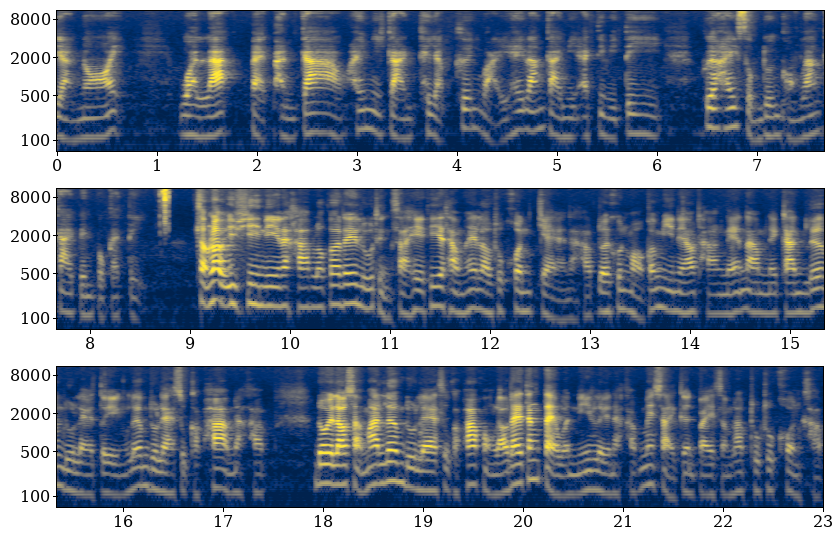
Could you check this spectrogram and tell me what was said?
อย่างน้อย วันละ 8,009ให้มีการขยับเคลื่อนไหวให้ร่างกายมีแอคทิวิตี้เพื่อให้สมดุลของร่างกายเป็นปกติสำหรับ EP นี้นะครับเราก็ได้รู้ถึงสาเหตุที่จะทำให้เราทุกคนแก่นะครับ โดยคุณหมอก็มีแนวทางแนะนำในการเริ่มดูแลตัวเอง เริ่มดูแลสุขภาพนะครับ โดยเราสามารถเริ่มดูแลสุขภาพของเราได้ตั้งแต่วันนี้เลยนะครับ ไม่สายเกินไปสำหรับทุกๆ คนครับ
